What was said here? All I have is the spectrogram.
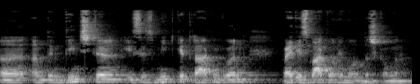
äh, an den Dienststellen ist es mitgetragen worden, weil das war gar nicht mehr anders gegangen.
